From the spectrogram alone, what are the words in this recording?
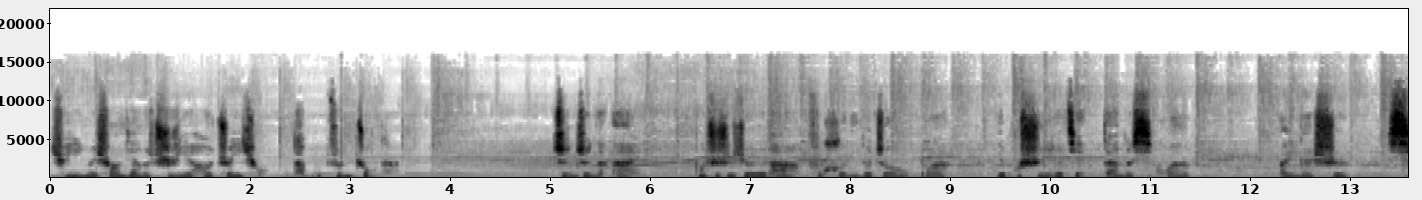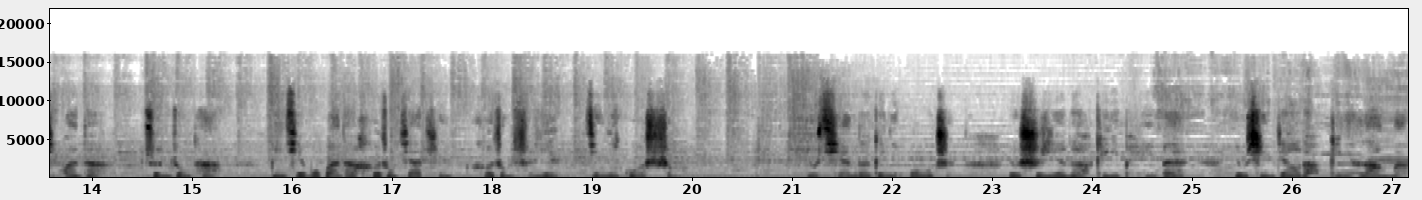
却因为霜降的职业和追求，他不尊重他。真正的爱，不只是觉得他符合你的择偶观，也不是一个简单的喜欢，而应该是喜欢他、尊重他，并且不管他何种家庭、何种职业、经历过什么，有钱的给你物质，有时间的给你陪伴，有情调的给你浪漫。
